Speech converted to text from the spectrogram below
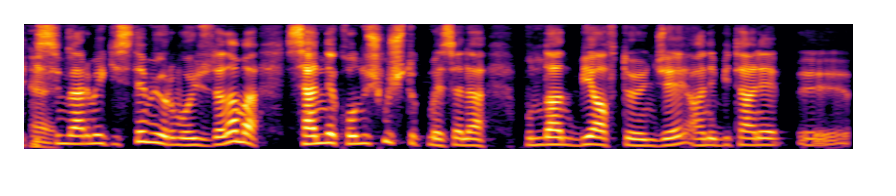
Evet. İsim vermek istemiyorum o yüzden ama senle konuşmuştuk mesela bundan bir hafta önce hani bir tane e,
